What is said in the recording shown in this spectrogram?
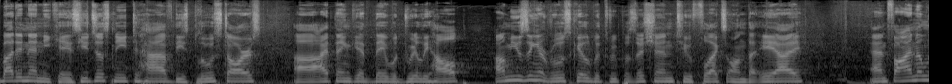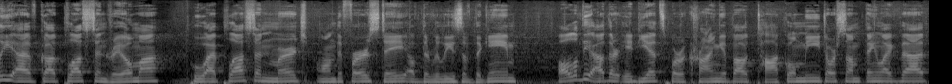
But in any case, you just need to have these blue stars. Uh, I think it, they would really help. I'm using a ruse skill with reposition to flex on the AI. And finally, I've got Plus and Ryoma, who I plus and merge on the first day of the release of the game. All of the other idiots were crying about taco meat or something like that,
